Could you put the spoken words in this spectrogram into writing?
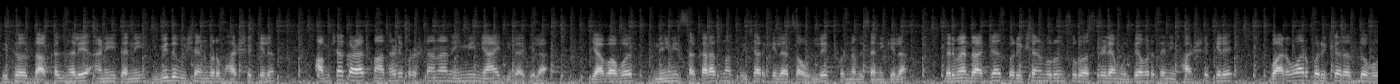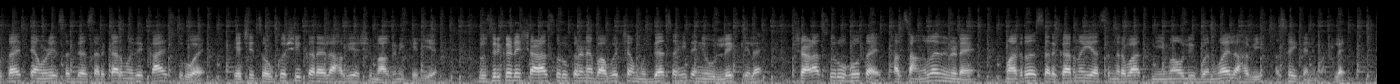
तिथं दाखल झाले आणि त्यांनी विविध विषयांवर भाष्य केलं. आमच्या काळात माथाडी प्रश्नांना नेहमी न्याय दिला गेला. याबाबत नेहमी सकारात्मक विचार केल्याचा उल्लेख फडणवीसांनी केला. दरम्यान राज्यात परीक्षांवरून सुरू असलेल्या मुद्द्यावर त्यांनी भाष्य केले. वारंवार परीक्षा रद्द होत आहेत त्यामुळे सध्या सरकारमध्ये काय सुरू आहे याची चौकशी करायला हवी अशी मागणी केली आहे. दुसरीकडे शाळा सुरू करण्याबाबतच्या मुद्द्याचाही त्यांनी उल्लेख केला आहे शाळा सुरू होत आहेत हा चांगला निर्णय मात्र सरकारनं या संदर्भात नियमावली बनवायला हवी असंही त्यांनी म्हटलं आहे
